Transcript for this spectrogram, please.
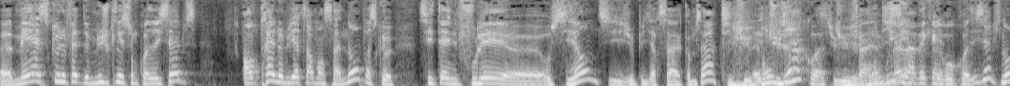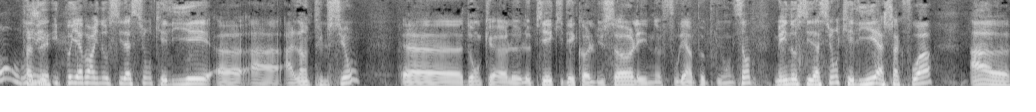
Euh, mais est-ce que le fait de muscler son quadriceps entraîne obligatoirement ça? Non, parce que si tu as une foulée euh, oscillante, si je puis dire ça comme ça, Si tu euh, bondis, l'as quoi. Tu, tu bondis, même mais- avec un gros quadriceps, non? Oui, il peut y avoir une oscillation qui est liée euh, à, à l'impulsion. Euh, donc euh, le, le pied qui décolle du sol et une foulée un peu plus bondissante, mais une oscillation qui est liée à chaque fois à, euh,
